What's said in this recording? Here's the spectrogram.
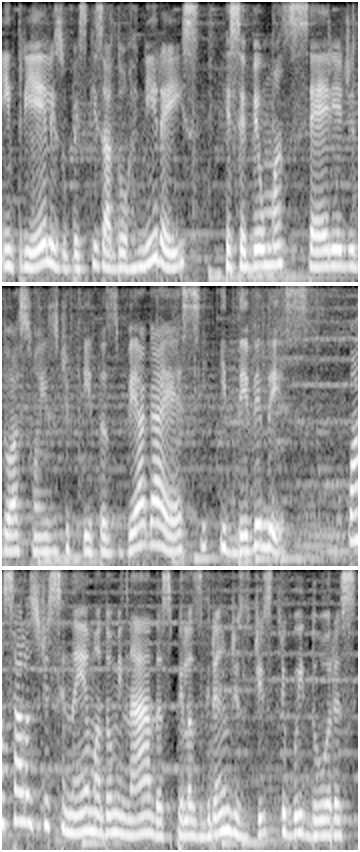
entre eles o pesquisador Nireis, recebeu uma série de doações de fitas VHS e DVDs. Com as salas de cinema dominadas pelas grandes distribuidoras,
